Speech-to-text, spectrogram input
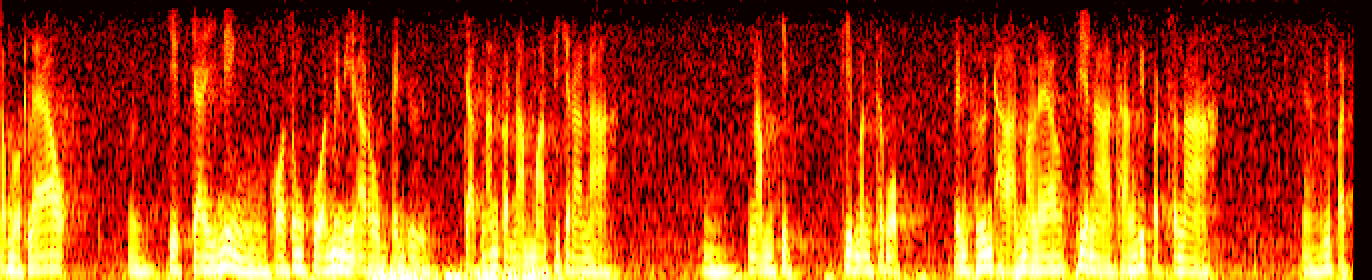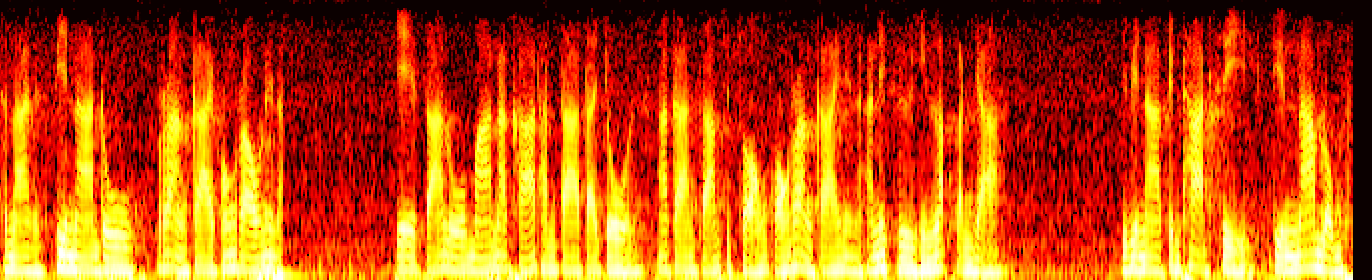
กำหนดแล้วจิตใจนิ่ง พอสมควรไม่มีอารมณ์เป็นอื่น จากนั้นก็นำมาพิจารณานำจิต ที่มันสงบเป็นพื้นฐานมาแล้ว พิจารณาทางวิปัสสนาอย่างวิปัสสนาพิจารณาดูร่างกายของเราเนี่แหละเจสาโลมานาขาทันตาตาโจรอาการสามสิบสองของร่างกายเนี่นะอันนี้คือหินรับปัญญาพิจารณาเป็นธาตุสี่ดินน้ำลมไฟ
